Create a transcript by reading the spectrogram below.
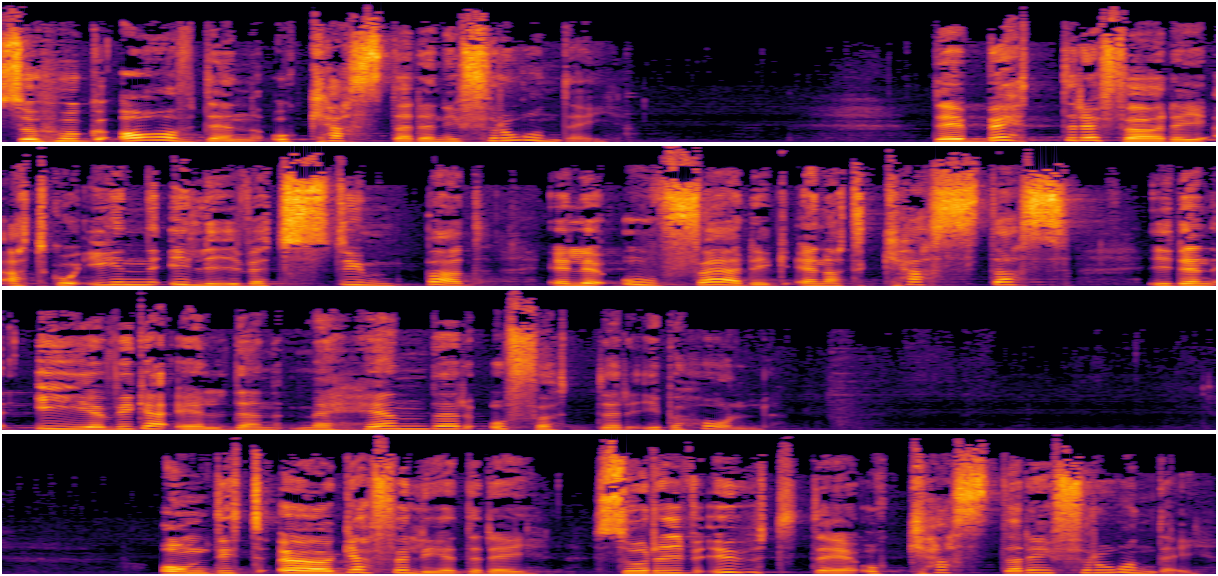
så hugg av den och kasta den ifrån dig. Det är bättre för dig att gå in i livet stympad eller ofärdig än att kastas i den eviga elden med händer och fötter i behåll. Om ditt öga förleder dig, så riv ut det och kasta det ifrån dig.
